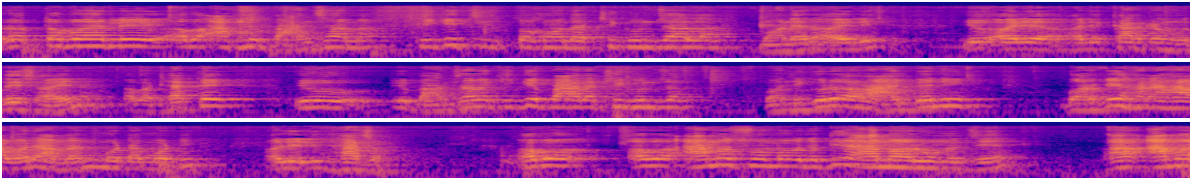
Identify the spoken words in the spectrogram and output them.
र तपाईँहरूले अब आफ्नो भान्सामा के के चिज पकाउँदा ठिक हुन्छ होला भनेर अहिले यो अहिले अलिक कार्यक्रम हुँदैछ होइन? अब ठ्याक्कै यो यो भान्सामा के के पाएर ठिक हुन्छ भन्ने कुरो अब हामी पनि घरकै खाना खायो भने हामीलाई पनि मोटामोटी अलिअलि थाहा छ। अब अब आमा समूहमा जति आमाहरू हुनुहुन्छ यहाँ आमा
